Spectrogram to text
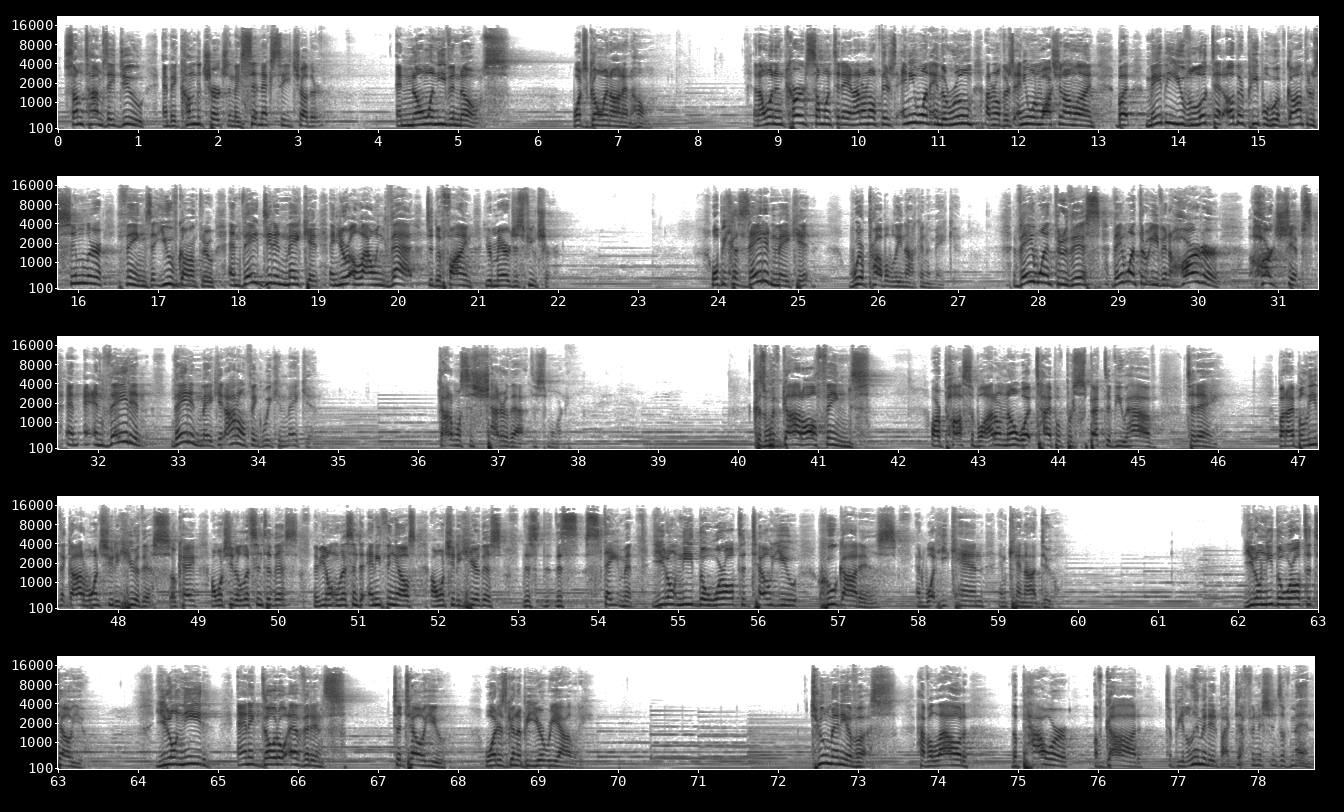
Sometimes they do and they come to church and they sit next to each other and no one even knows what's going on at home. And I want to encourage someone today, and I don't know if there's anyone in the room, I don't know if there's anyone watching online, but maybe you've looked at other people who have gone through similar things that you've gone through, and they didn't make it, and you're allowing that to define your marriage's future. Well, because they didn't make it, we're probably not going to make it. They went through this, they went through even harder hardships, and, and they didn't they didn't make it. I don't think we can make it. God wants to shatter that this morning. Because with God, all things are possible. I don't know what type of perspective you have today. But I believe that God wants you to hear this, okay? I want you to listen to this. If you don't listen to anything else, I want you to hear this, this, this statement. You don't need the world to tell you who God is and what He can and cannot do. You don't need the world to tell you. You don't need anecdotal evidence to tell you what is going to be your reality. Too many of us have allowed the power of God to be limited by definitions of men.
